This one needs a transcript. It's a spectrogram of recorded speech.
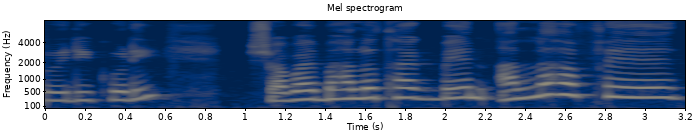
তৈরি করি। সবাই ভালো থাকবেন। আল্লাহ হাফেজ।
